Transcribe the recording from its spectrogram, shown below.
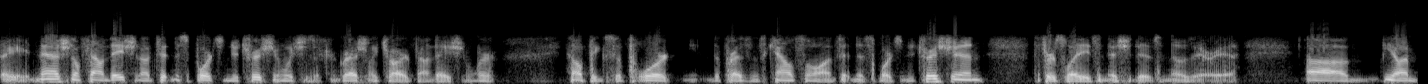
a national foundation on fitness, sports, and nutrition, which is a congressionally chartered foundation. We're helping support the President's Council on Fitness, Sports, and Nutrition, the First Lady's initiatives in those areas. Um, you know, I'm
